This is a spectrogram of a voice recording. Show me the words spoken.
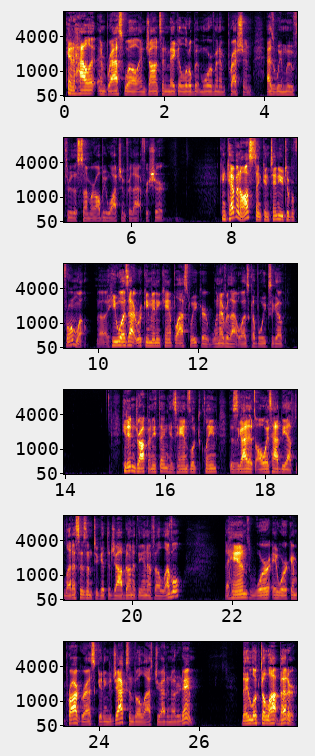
Can Hallett and Braswell and Johnson make a little bit more of an impression as we move through the summer? I'll be watching for that for sure. Can Kevin Austin continue to perform well? Uh, he was at rookie minicamp last week or whenever that was, a couple weeks ago. He didn't drop anything. His hands looked clean. This is a guy that's always had the athleticism to get the job done at the NFL level. The hands were a work in progress getting to Jacksonville last year out of Notre Dame. They looked a lot better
